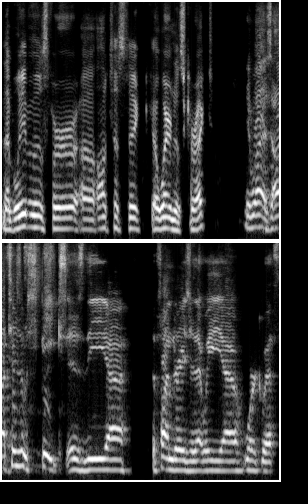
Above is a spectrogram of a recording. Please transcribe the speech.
and I believe it was for uh, autistic awareness. Correct? It was Autism Speaks is the uh, the fundraiser that we uh, worked with.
